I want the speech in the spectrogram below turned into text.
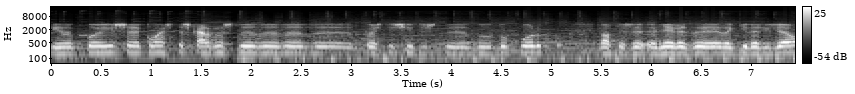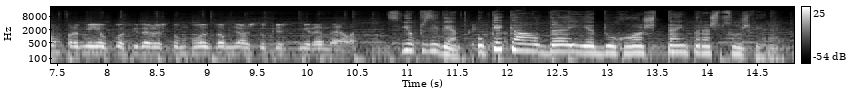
e depois eh, com estas carnes de, de, de, de com estes tecidos do, do, porco nossas alheiras eh, daqui da região para mim eu considero-as tão boas ou melhores do que as de Mirandela Senhor Presidente, o que é que a aldeia do Roche tem para as pessoas verem?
